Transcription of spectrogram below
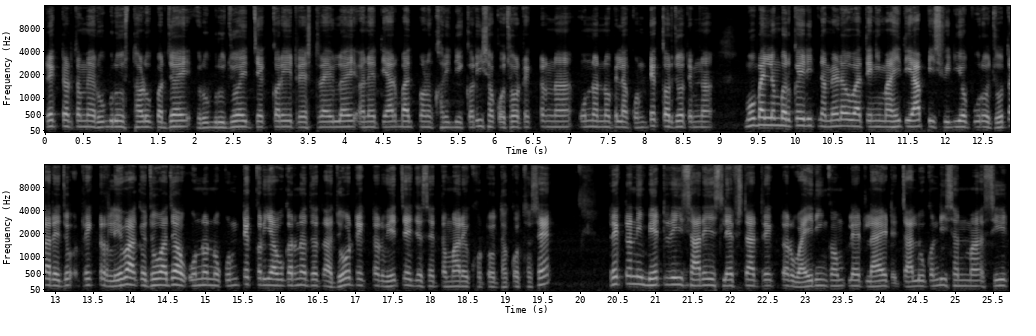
ટ્રેક્ટર તમે રૂબરૂ સ્થળ ઉપર જઈ, રૂબરૂ જોઈ, ચેક કરી ટેસ્ટ ડ્રાઈવ લઈ અને ત્યારબાદ પણ ખરીદી કરી શકો છો. ટ્રેક્ટરના ઓનરનો પહેલાં કોન્ટેક કરજો, તેમના મોબાઈલ નંબર કઈ રીતના મેળવવા તેની માહિતી આપીશ. વીડિયો પૂરો જોતા રહેજો. ટ્રેક્ટર લેવા કે જોવા જાવ ઓનરનો કોન્ટેક કર્યા વગર ન જતા જો ટ્રેક્ટર વેચાઈ જશે, તમારે ખોટો ધક્કો થશે. ટ્રેક્ટરની બેટરી સારી સ્લેપસ્ટાર ટ્રેક્ટર વાયરિંગ કમ્પ્લેટ લાઇટ ચાલુ કન્ડિશનમાં સીટ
